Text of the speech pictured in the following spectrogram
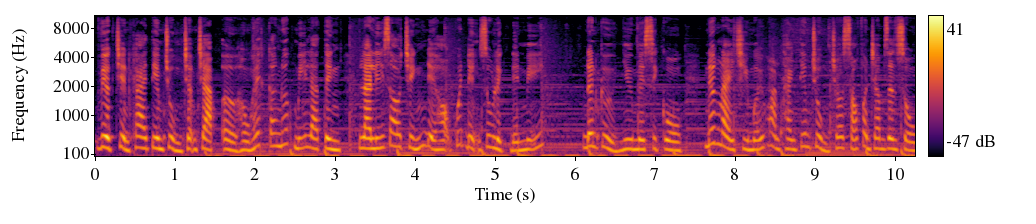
Việc triển khai tiêm chủng chậm chạp ở hầu hết các nước Mỹ Latin là lý do chính để họ quyết định du lịch đến Mỹ. Đơn cử như Mexico, nước này chỉ mới hoàn thành tiêm chủng cho 6% dân số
